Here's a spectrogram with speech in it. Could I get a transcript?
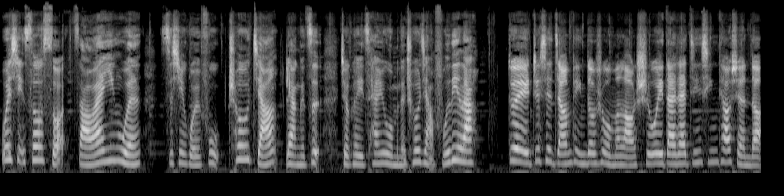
微信搜索“早安英文”，私信回复“抽奖”两个字，就可以参与我们的抽奖福利啦。对，这些奖品都是我们老师为大家精心挑选的，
